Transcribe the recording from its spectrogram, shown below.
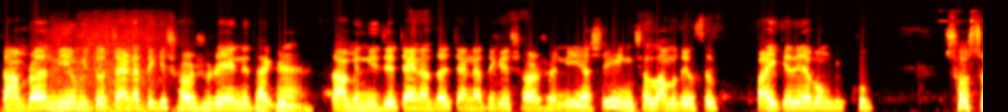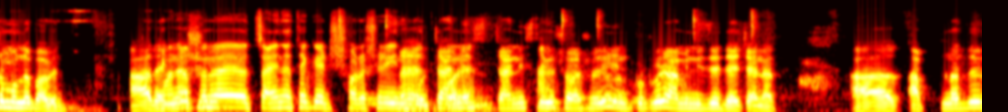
তা আমরা নিয়মিত চায়না থেকে সরাসরি এনে থাকি। হ্যাঁ। তা আমি নিজে চায়না যাই চায়না থেকে সরাসরি নিয়ে আসি। ইনশাল্লাহ আমাদের কাছে পাইকারি এবং খুব সস্তা মূল্যে পাবেন। আর মানে আপনারা চাইনা থেকে সরাসরি হ্যাঁ, চাইনিজ চাইনিজ থেকে সরাসরি ইনপুট করে আমি নিজে যাই চায়না আর আপনাদের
